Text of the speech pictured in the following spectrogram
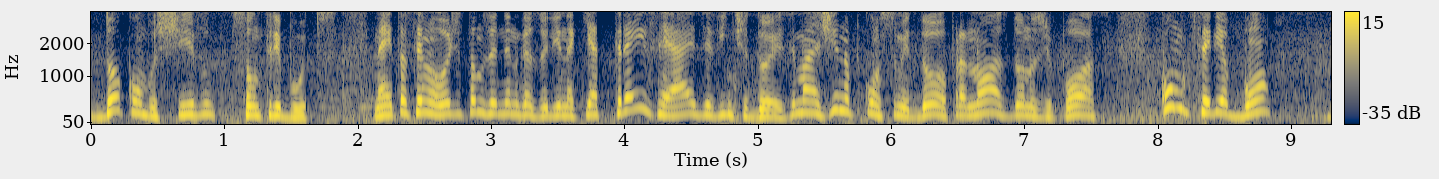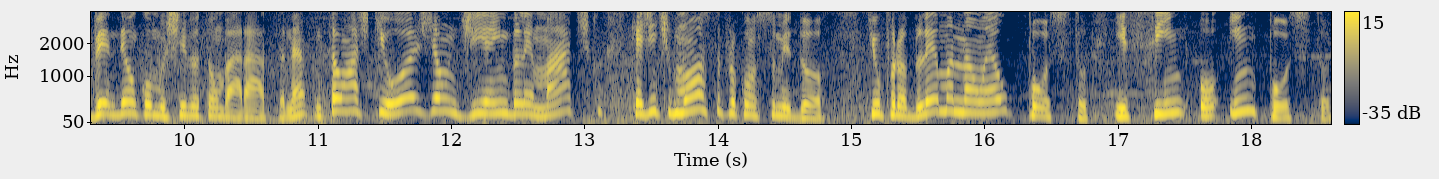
do combustível são tributos. Né? Então, assim, hoje estamos vendendo gasolina aqui a R$ 3,22. Imagina para o consumidor, para nós, donos de postos, como que seria bom vender um combustível tão barato, né? Então acho que hoje é um dia emblemático que a gente mostra para o consumidor que o problema não é o posto, e sim o imposto.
